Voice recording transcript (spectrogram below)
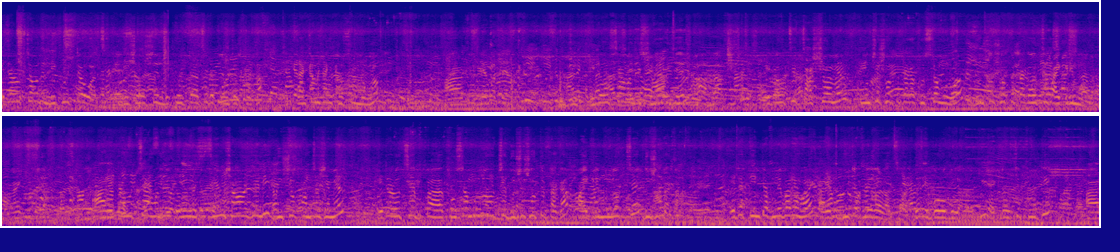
এটা হচ্ছে আমাদের লিকুইডটাও আছে ডিশ হাউসের লিকুইডটা আছে, এটা পঞ্চাশ টাকা। পঞ্চাশ টাকা খুচরা মূল্য। আর এটা হচ্ছে আমাদের জেল এটা হচ্ছে চারশো এম এল তিনশো সত্তর টাকা খুচরা মূল্য, দুশো সত্তর টাকা হচ্ছে পাইকারি মূল্য। আর এটা হচ্ছে আমাদের এই সেম শাওয়ার জেলি দুশো পঞ্চাশ এম এটার হচ্ছে খুচরা মূল্য হচ্ছে দুশো সত্তর টাকা পাইকারি মূল্য হচ্ছে দুশো টাকা। এটা তিনটা ফ্লেভারে হয় আর এটা দুটা ফ্লেভার আছে আমাদের এই বড়গুলো আর কি। একটা হচ্ছে ফ্রুটি আর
